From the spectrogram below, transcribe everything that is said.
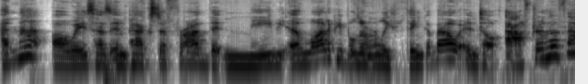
And that always has impacts to fraud that maybe a lot of people don't really think about until after the fact.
